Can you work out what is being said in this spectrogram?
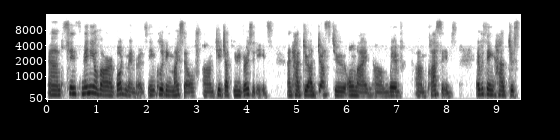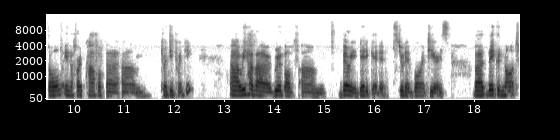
And since many of our board members, including myself, um, teach at universities and had to adjust to online um, web um, classes, everything had to stall in the first half of the 2020. Um, uh, we have a group of um, very dedicated student volunteers, but they could not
